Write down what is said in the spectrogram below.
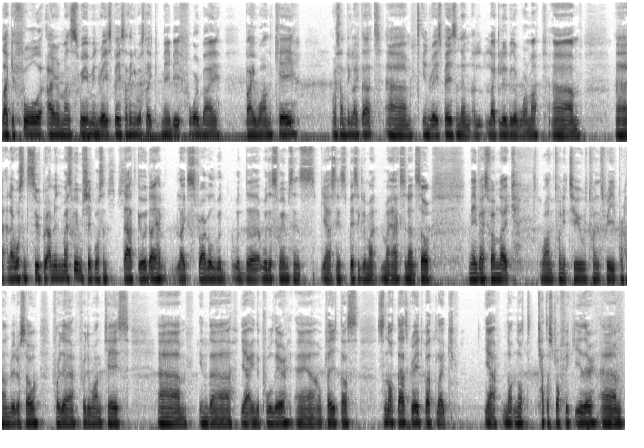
like a full Ironman swim in race pace. I think it was like maybe four by by one k or something like that um, in race pace, and then a, like a little bit of warm up. Um, uh, and I wasn't super. I mean, my swim shape wasn't that good. I have like struggled with with the with the swim since yeah since basically my my accident. So maybe I swam like 122 23 per 100 or so for the for the one case um, in the yeah in the pool there uh, on Playitas so not that great but like yeah not not catastrophic either. Um,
